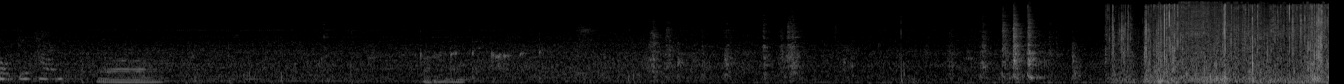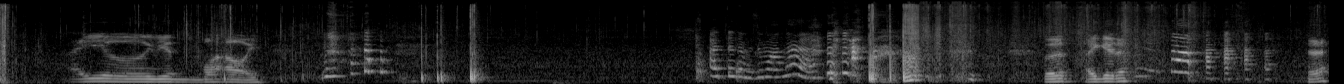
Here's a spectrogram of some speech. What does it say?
មកទីថែម Ờ. dedim bizim anne. Böyle hadi gelin. He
